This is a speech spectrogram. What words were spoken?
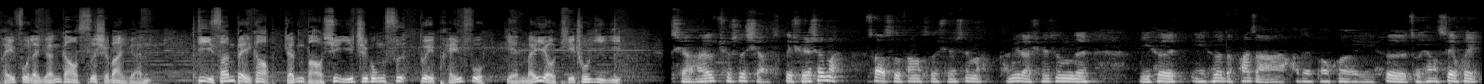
赔付了原告四十万元，第三被告人保盱眙支公司对赔付也没有提出异议。小孩确实小，是个学生嘛，肇事方是学生嘛，考虑到学生的以后以后的发展啊，或者包括以后走向社会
